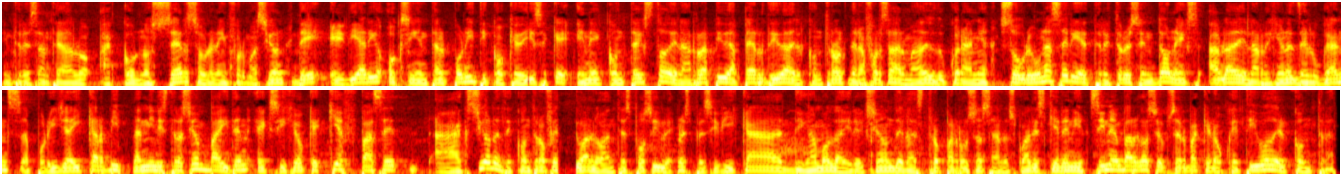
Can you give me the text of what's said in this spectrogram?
interesante darlo a conocer sobre la información del el diario Occidental Político que dice que en el contexto de la rápida pérdida del control de la Fuerza Armada de Ucrania sobre una serie de territorios en Donetsk, habla de las regiones de Lugansk, Zaporilla y Kharkiv. La administración Biden exigió que Kiev pase a acciones de contraofensiva lo antes posible. No especifica, digamos, la dirección de las tropas rusas a los cuales quieren ir. Sin embargo, se observa que el objetivo del contrato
